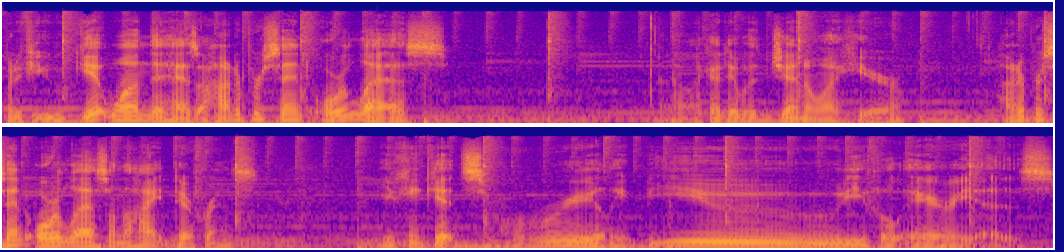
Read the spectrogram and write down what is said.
But if you get one that has 100% or less, uh, like I did with Genoa here, 100% or less on the height difference, you can get some really beautiful areas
